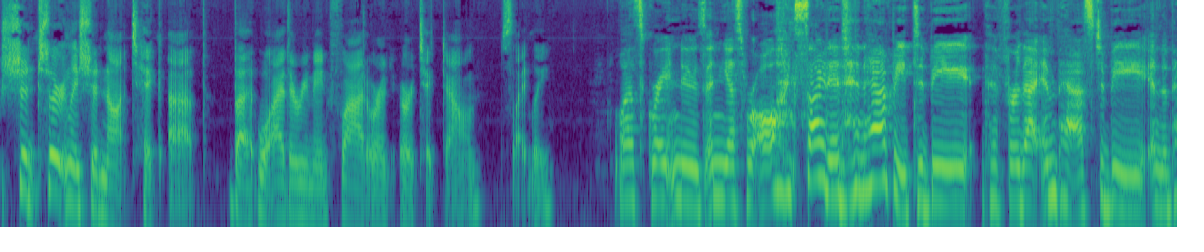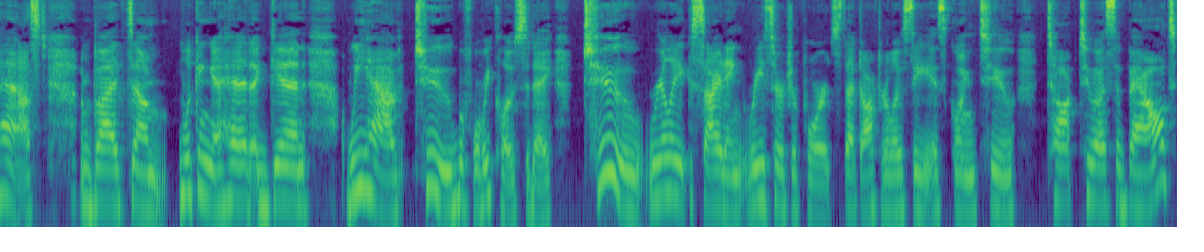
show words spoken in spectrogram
should certainly should not tick up, but will either remain flat or or tick down slightly. Well, that's great news. And yes, we're all excited and happy to be, for that impasse to be in the past. But um, looking ahead again, we have two, before we close today, two really exciting research reports that Dr. Losey is going to talk to us about.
